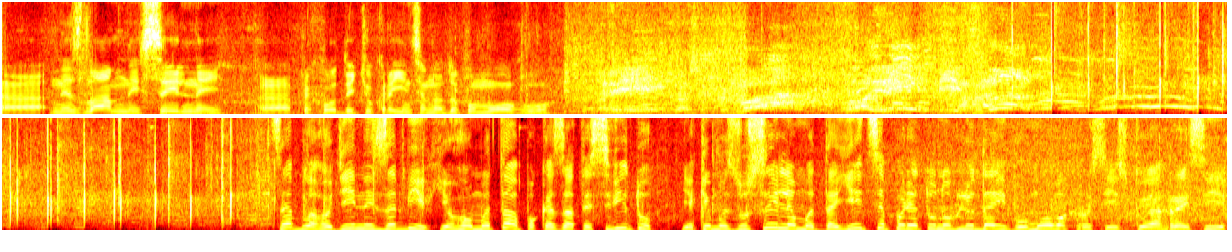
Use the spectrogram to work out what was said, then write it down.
Е, Незламний, сильний, е, приходить українцям на допомогу. Це благодійний забіг. Його мета показати світу, якими зусиллями дається порятунок людей в умовах російської агресії.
